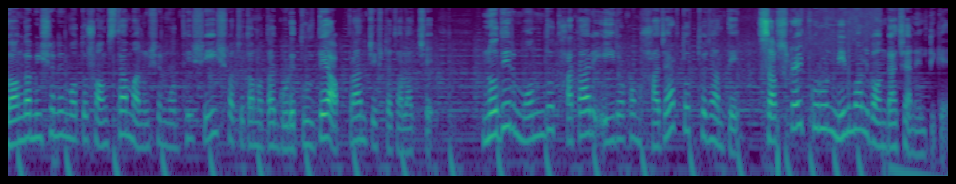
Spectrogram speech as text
গঙ্গা মিশনের মতো সংস্থা মানুষের মধ্যে সেই সচেতনতা গড়ে তুলতে আপ্রাণ চেষ্টা চালাচ্ছে। নদীর মন্দ থাকার এই রকম হাজার তথ্য জানতে সাবস্ক্রাইব করুন নির্মল গঙ্গা চ্যানেলটিকে।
